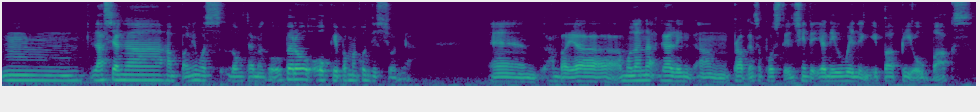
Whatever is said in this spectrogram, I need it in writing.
mm, last year nga hampang ni was long time ago pero okay pa man kondisyon niya. And hambaya mula na galing ang problem sa postage hindi yan ni willing ipa PO box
